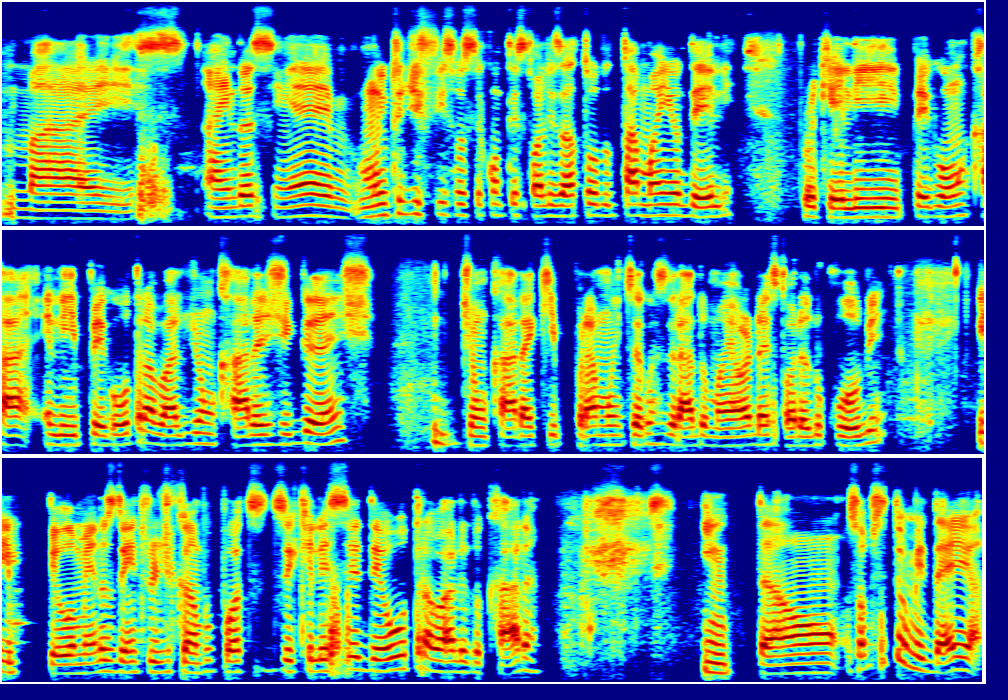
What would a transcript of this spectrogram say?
Mas ainda assim é muito difícil você contextualizar todo o tamanho dele, porque ele pegou um cara, ele pegou o trabalho de um cara gigante, de um cara que para muitos é considerado o maior da história do clube, e pelo menos dentro de campo pode dizer que ele excedeu o trabalho do cara. Então, só para você ter uma ideia,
